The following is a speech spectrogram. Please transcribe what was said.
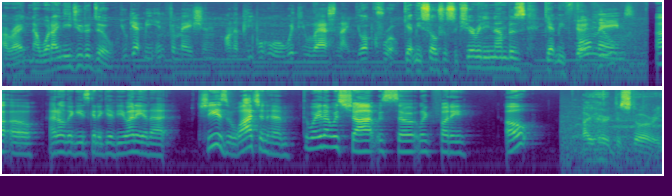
All right, now what I need you to do, you get me information on the people who were with you last night, your crew. Get me social security numbers, get me full names. Uh-oh. I don't think he's gonna give you any of that. She is watching him. The way that was shot was so, like, funny. Oh, I heard the story.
